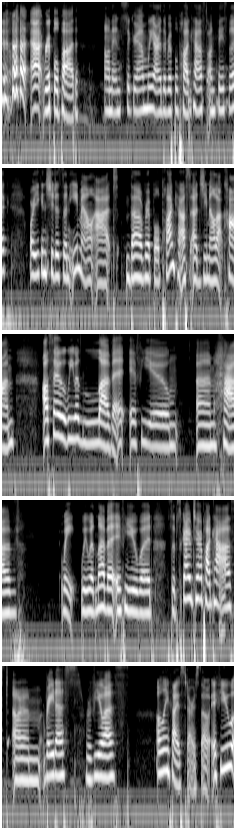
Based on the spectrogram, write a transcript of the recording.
at ripple pod on instagram we are the ripple podcast on facebook or you can shoot us an email at the ripple podcast at gmail.com also we would love it if you um have wait we would love it if you would subscribe to our podcast um rate us review us Only five stars, though. If you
